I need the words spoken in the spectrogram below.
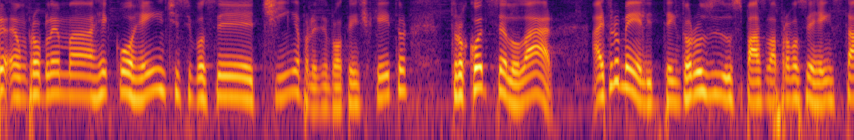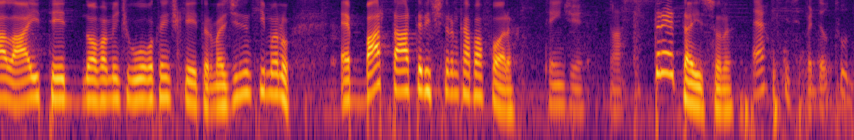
é um problema recorrente se você tinha, por exemplo, o Authenticator, trocou de celular. Aí tudo bem, ele tem todos os- os passos lá pra você reinstalar e ter novamente o Google Authenticator. Mas dizem que, mano, é batata ele te trancar pra fora. Entendi. Nossa. Treta isso, né? É, você perdeu tudo.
